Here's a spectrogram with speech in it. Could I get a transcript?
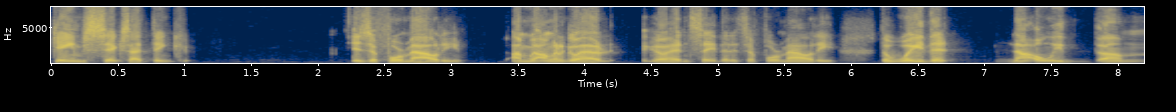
Game Six I think is a formality I'm, I'm going to go ahead go ahead and say that it's a formality. The way that not only um,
